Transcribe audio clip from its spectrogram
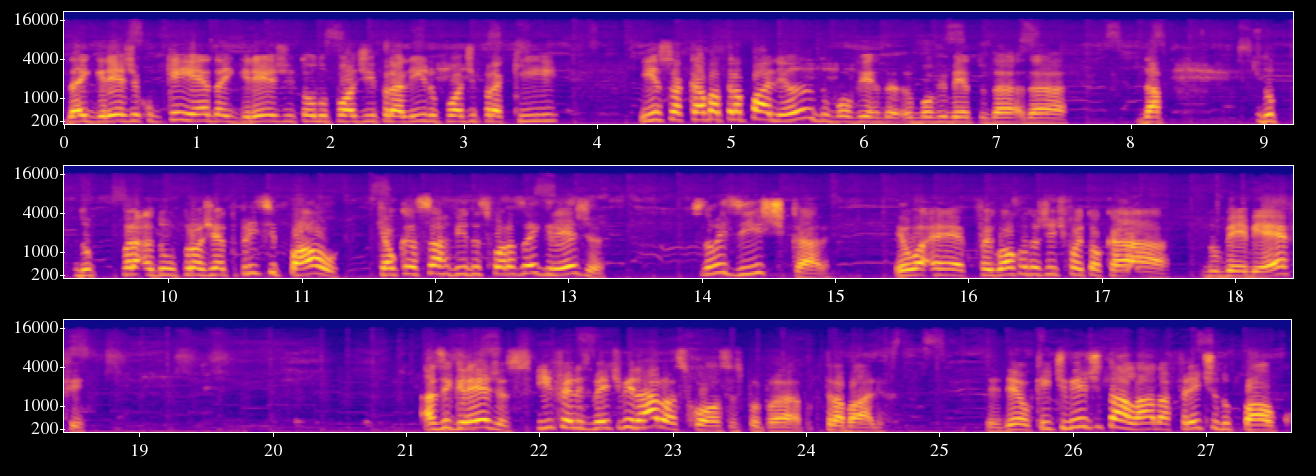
da igreja com quem é da igreja, então não pode ir para ali, não pode ir para aqui. Isso acaba atrapalhando o, mover, o movimento da, da, da do, do, do, projeto principal, que é alcançar vidas fora da igreja. Isso não existe, cara. Eu, é, foi igual quando a gente foi tocar no BMF. As igrejas, infelizmente, viraram as costas para o trabalho. Entendeu? Quem devia de estar lá na frente do palco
